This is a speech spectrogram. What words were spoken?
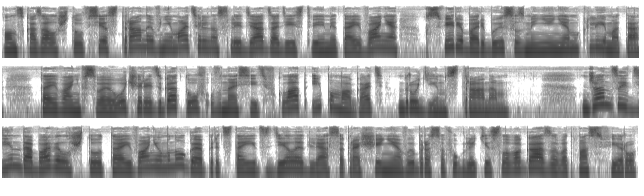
Он сказал, что все страны внимательно следят за действиями Тайваня в сфере борьбы с изменением климата. Тайвань, в свою очередь, готов вносить вклад и помогать другим странам. Джан Цзэдин добавил, что Тайваню многое предстоит сделать для сокращения выбросов углекислого газа в атмосферу.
